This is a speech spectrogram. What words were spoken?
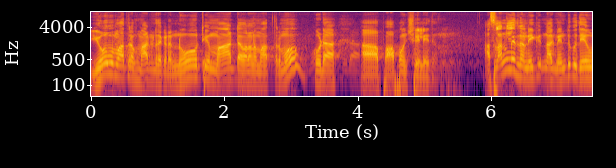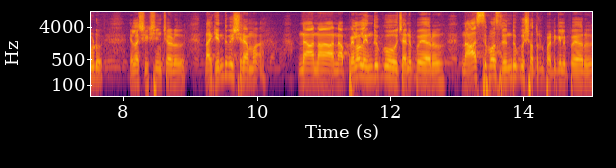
యోబు మాత్రం ఒక మాట అక్కడ నోటి మాట వలన మాత్రము కూడా ఆ పాపం చేయలేదు. అసలు అనలేదు నన్ను నాకు ఎందుకు దేవుడు ఇలా శిక్షించాడు? నాకు ఎందుకు శ్రమ? నా నా నా పిల్లలు ఎందుకు చనిపోయారు? నా ఆస్తిపాస్తులు ఎందుకు శత్రులు పట్టుకెళ్ళిపోయారు?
